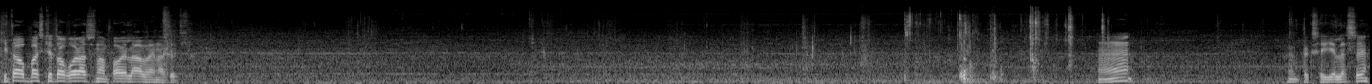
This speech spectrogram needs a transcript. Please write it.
Κοιτάω πας και το αγοράσω να πάω Ελλάδα ένα τέτοιο. Ε, δεν το ξεγέλασε.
